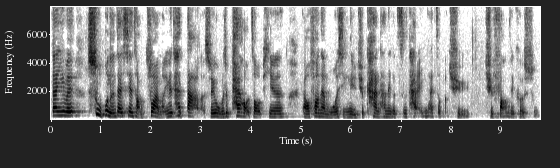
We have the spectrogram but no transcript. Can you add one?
但因为树不能在现场转嘛，因为太大了，所以我们是拍好照片，然后放在模型里去看它那个姿态应该怎么去去放这棵树。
